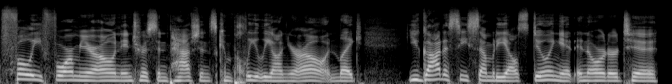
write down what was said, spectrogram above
fully form your own interests and passions completely on your own. Like you got to see somebody else doing it in order to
